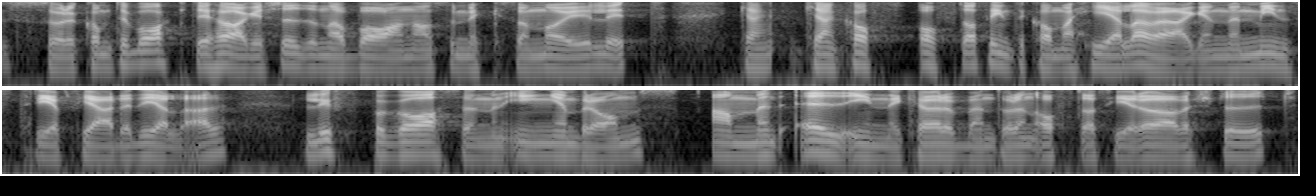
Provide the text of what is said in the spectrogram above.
så det kommer tillbaka till högersidan av banan så mycket som möjligt. Kan, kan oftast inte komma hela vägen, men minst tre fjärdedelar. Lyft på gasen men ingen broms. Använd ej innerkurben då den oftast ger överstyrt.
